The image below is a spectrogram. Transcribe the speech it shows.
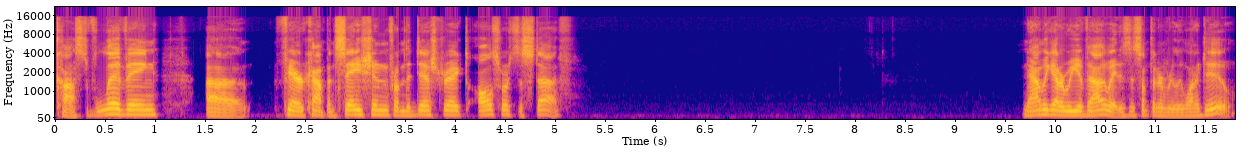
cost of living uh, fair compensation from the district all sorts of stuff now we got to reevaluate is this something i really want to do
